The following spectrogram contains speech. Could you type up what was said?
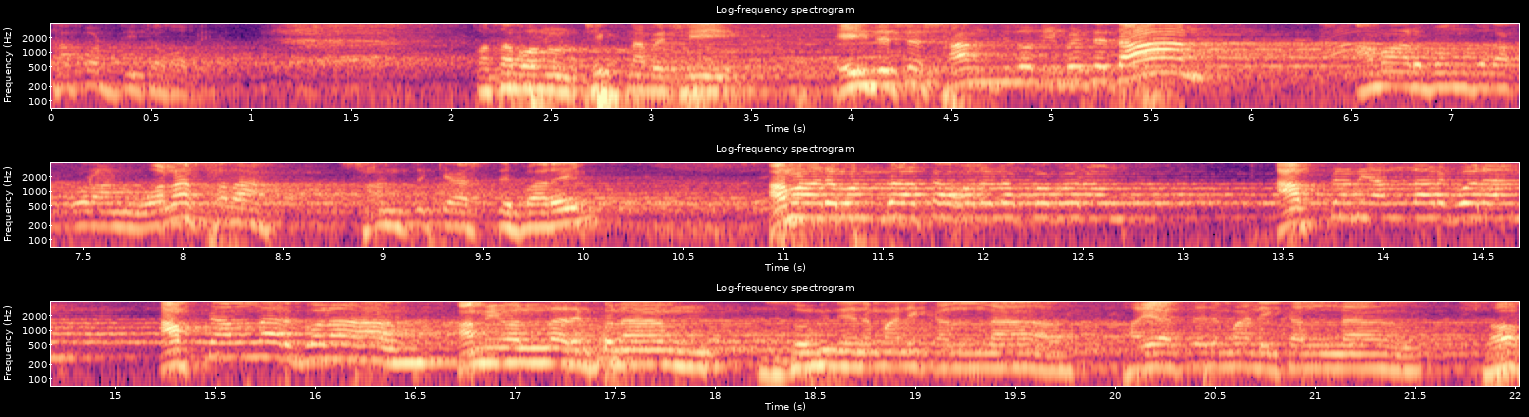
সাপোর্ট দিতে হবে। কথা বলুন ঠিক না বেঠিক এই দেশে শান্তি যদি পেতে চান, আমার বন্ধুরা কোরআন ওয়ালা ছাড়া শান্তিকে আসতে পারে। আমার বন্ধুরা তাহলে লক্ষ্য করুন, আপনি আমি আল্লাহর গোলাম, আপনি আল্লাহর গোলাম, আমি আল্লাহর গোলাম জমিদের মালিক আল্লাহ। হায়াতের মালিক আল্লাহ, সব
